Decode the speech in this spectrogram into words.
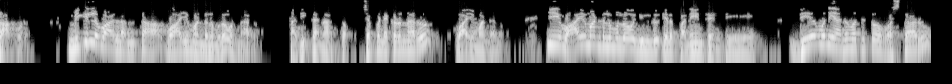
రాకూడదు. మిగిలిన వాళ్ళంతా వాయుమండలంలో ఉన్నారు. అది దాని అర్థం. చెప్పండి ఎక్కడున్నారు? వాయుమండలం. ఈ వాయుమండలంలో ఇల్లు ఇలా పని ఏంటంటే దేవుని అనుమతితో వస్తారు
